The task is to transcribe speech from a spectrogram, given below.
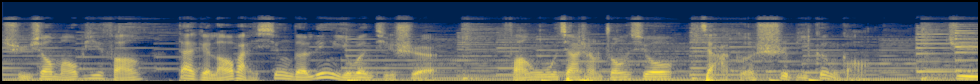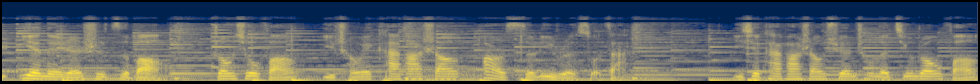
取消毛坯房，带给老百姓的另一问题是，房屋加上装修，价格势必更高。据业内人士自曝，装修房已成为开发商二次利润所在。一些开发商宣称的精装房，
